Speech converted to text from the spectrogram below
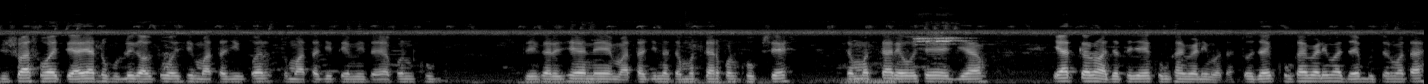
વિશ્વાસ હોય ત્યારે આટલું પબ્લિક આવતું હોય છે માતાજી ઉપર. તો માતાજી તેમની દયા પણ ખૂબ તે કરે છે અને માતાજીના ચમત્કાર પણ ખૂબ છે. ચમત્કાર એવો છે જ્યાં યાદ કરવાનું હાજર થઈ જાય ખૂંખાર મેળી માતા. તો જય ખૂંખાર મેળીમાં જય બુચર માતા.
